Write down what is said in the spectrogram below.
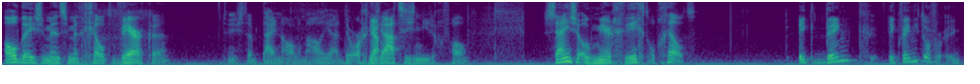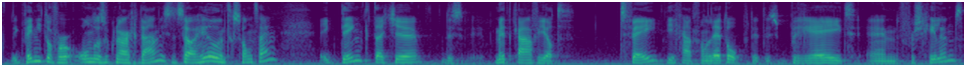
al deze mensen met geld werken, tenminste bijna allemaal, ja, de organisaties in ieder geval, zijn ze ook meer gericht op geld. Ik denk, ik weet, niet of ik, ik weet niet of er onderzoek naar gedaan is. Het zou heel interessant zijn. Ik denk dat je, dus met caveat 2, die gaat van let op, dit is breed en verschillend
